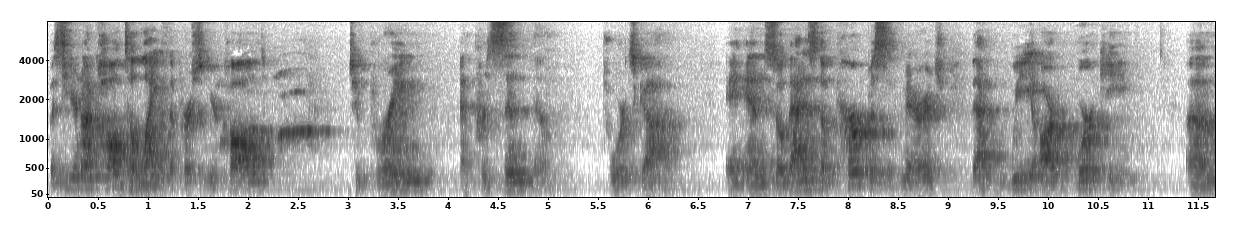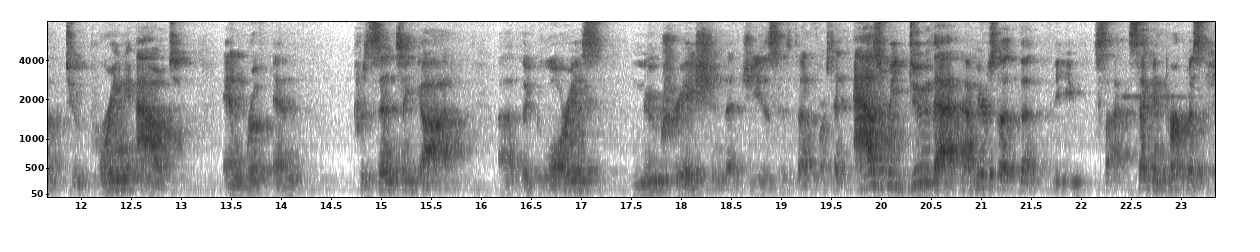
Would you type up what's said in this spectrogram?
But see, you're not called to like the person. You're called to bring and present them towards God. And so that is the purpose of marriage, that we are working um, to bring out and, re- and present to God uh, the glorious new creation that Jesus has done for us. And as we do that, now here's the, the, the second purpose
